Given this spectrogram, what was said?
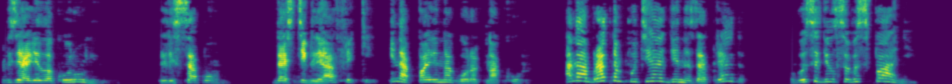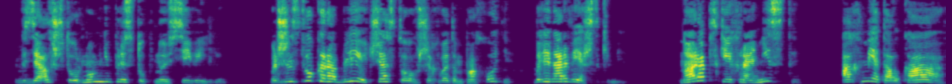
Взяли Лакурунью, Лиссабон, достигли Африки и напали на город Накур. А на обратном пути один из отрядов высадился в Испании, взял штурмом неприступную Севилью. Большинство кораблей, участвовавших в этом походе, были норвежскими. Но арабские хронисты Ахмед Алкааф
